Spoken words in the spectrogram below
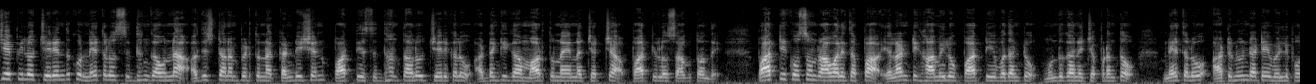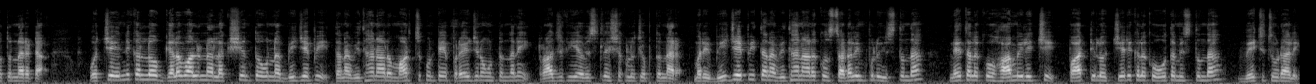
బీజేపీలో చేరేందుకు నేతలు సిద్ధంగా ఉన్న అధిష్టానం పెడుతున్న కండిషన్ పార్టీ సిద్ధాంతాలు చేరికలు అడ్డంకిగా మారుతున్నాయన్న చర్చ పార్టీలో సాగుతోంది. పార్టీ కోసం రావాలి తప్ప ఎలాంటి హామీలు పార్టీ ఇవ్వదంటూ ముందుగానే చెప్పడంతో నేతలు అటు నుండి అటే వెళ్ళిపోతున్నారట వచ్చే ఎన్నికల్లో గెలవాలన్న లక్ష్యంతో ఉన్న బీజేపీ తన విధానాలు మార్చుకుంటే ప్రయోజనం ఉంటుందని రాజకీయ విశ్లేషకులు చెబుతున్నారు. మరి బీజేపీ తన విధానాలకు సడలింపులు ఇస్తుందా? నేతలకు హామీలిచ్చి పార్టీలో చేరికలకు ఊతమిస్తుందా? వేచి చూడాలి.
